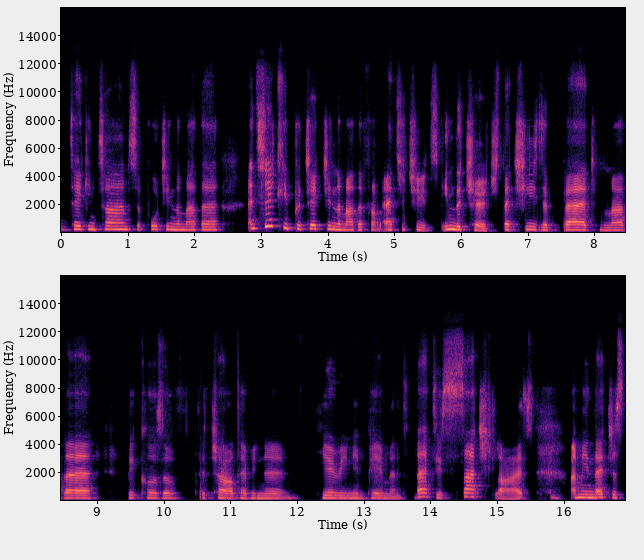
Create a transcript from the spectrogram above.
mm. taking time, supporting the mother and certainly protecting the mother from attitudes in the church that she's a bad mother because of the child having a hearing impairment. That is such lies. Hmm. I mean, that just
